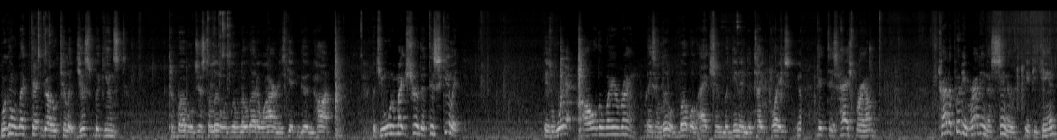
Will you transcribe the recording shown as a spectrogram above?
we're going to let that go till it just begins to bubble just a little and we'll know that our iron is getting good and hot. But you want to make sure that this skillet is wet all the way around. There's a little bubble action beginning to take place. Get this hash brown. Try to put him right in the center if you can.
